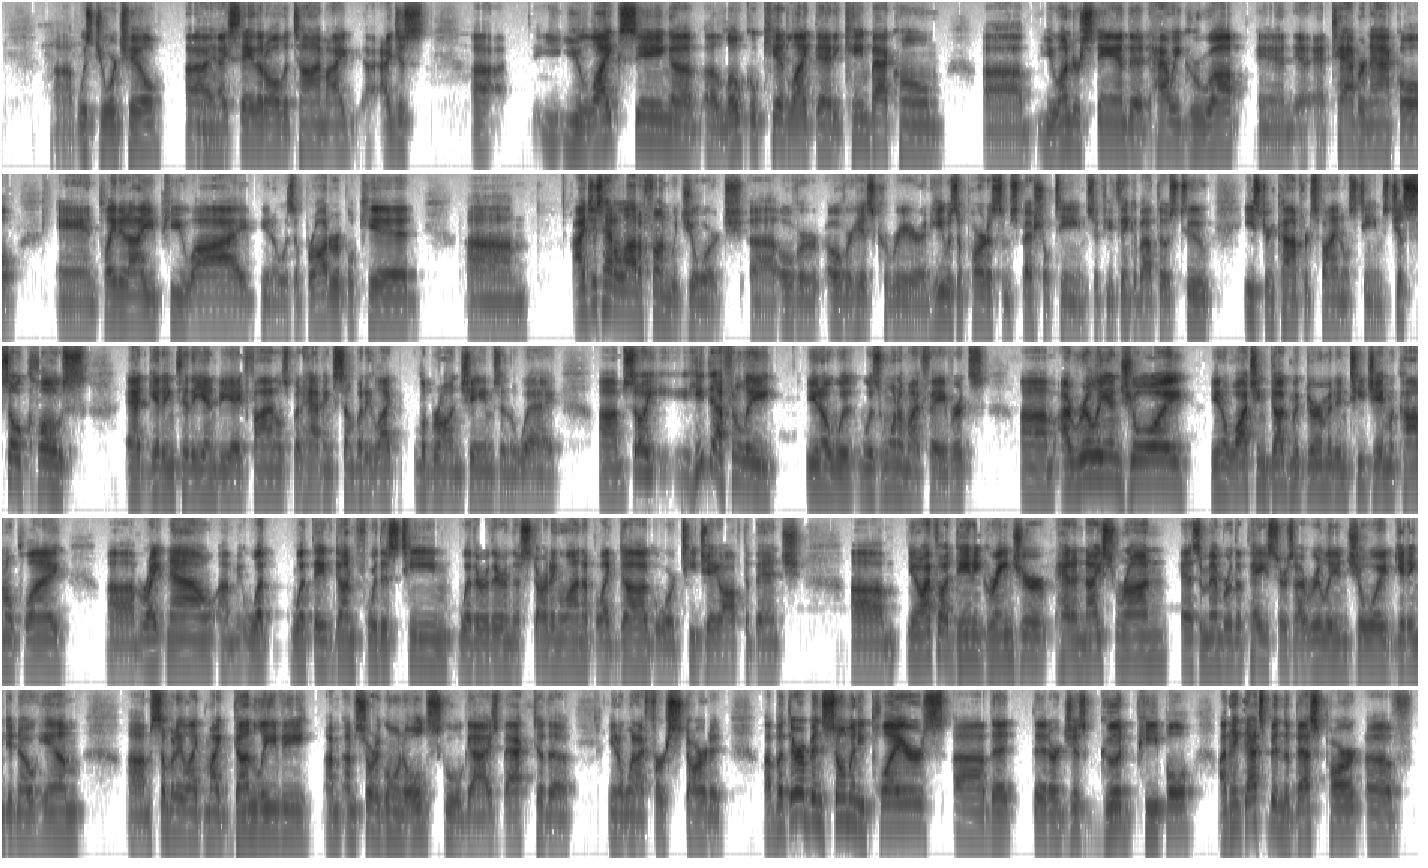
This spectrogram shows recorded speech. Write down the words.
uh, was George Hill. I, I, say that all the time. I I just uh, you, you, like seeing a, a, local kid like that. He came back home. Uh, you understand that how he grew up and at, at, Tabernacle and played at IUPUI. You know, was a Broad Ripple kid. Um, I just had a lot of fun with George uh, over over his career, and he was a part of some special teams. If you think about those two Eastern Conference Finals teams, just so close at getting to the NBA Finals, but having somebody like LeBron James in the way. Um, so he, he, definitely, you know, was, was one of my favorites. Um, I really enjoy, you know, watching Doug McDermott and TJ McConnell play uh, right now. I mean, what what they've done for this team, whether they're in the starting lineup like Doug or TJ off the bench. Um, you know, I thought Danny Granger had a nice run as a member of the Pacers. I really enjoyed getting to know him. Um, somebody like Mike Dunleavy. I'm, I'm sort of going old school guys back to the, you know, when I first started. Uh, but there have been so many players uh, that that are just good people. I think that's been the best part of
